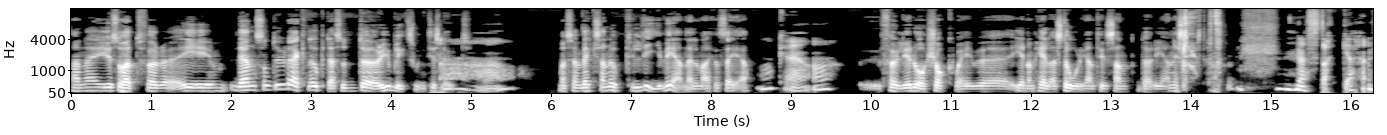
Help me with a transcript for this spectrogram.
Han är ju så att för i den som du räknar upp där så dör ju Blitzwing till slut. Ah, Men sen växer han upp till liv igen eller man kan säga. okej, ja. Följer då Shockwave eh, genom hela historien tills han dör igen i slutet. Den stackaren.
